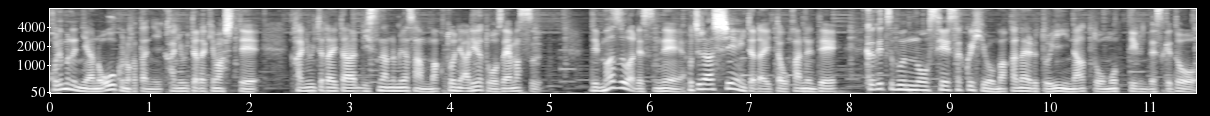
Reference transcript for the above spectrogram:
これまでにあの多くの方に加入いただきまして加入いただいたリスナーの皆さん誠にありがとうございます。でまずはですねこちら支援いただいたお金で1ヶ月分の制作費を賄えるといいなと思っているんですけど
